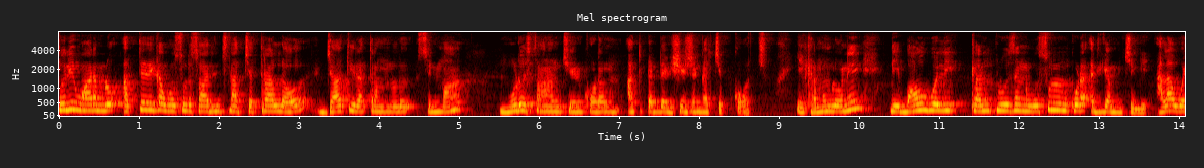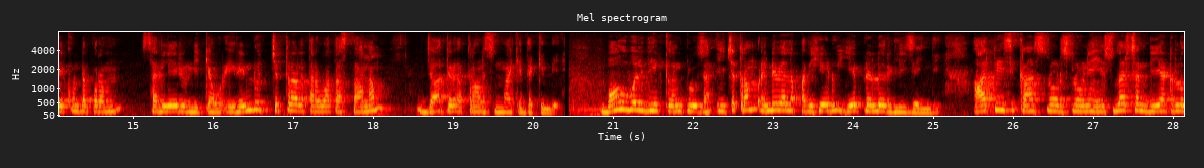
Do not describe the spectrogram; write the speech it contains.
తొలి వారంలో అత్యధిక వసూలు సాధించిన చిత్రాల్లో జాతి రత్నములు సినిమా మూడో స్థానం చేరుకోవడం అతిపెద్ద విశేషంగా చెప్పుకోవచ్చు. ఈ క్రమంలోనే ది బాహుబలి కన్క్లూజన్ వసూళ్ళను కూడా అధిగమించింది. అలా వైకుంఠపురం సరిలేరు నీకెవరు ఈ రెండు చిత్రాల తర్వాత స్థానం జాతి రత్నాల సినిమాకి దక్కింది. బాహుబలి ది కన్క్లూజన్ ఈ చిత్రం రెండు వేల పదిహేడు ఏప్రిల్లో రిలీజ్ అయింది. ఆర్టీసీ క్రాస్ రోడ్స్లోని సుదర్శన్ థియేటర్లో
